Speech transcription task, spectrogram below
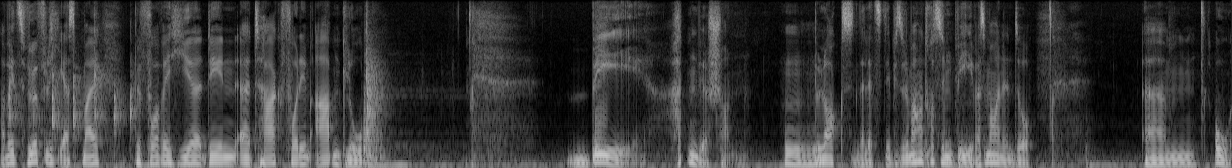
Aber jetzt würfel ich erstmal, bevor wir hier den äh, Tag vor dem Abend loben. B hatten wir schon. Mhm. Blogs in der letzten Episode. Machen wir trotzdem B. Was machen wir denn so? Ähm, oh,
